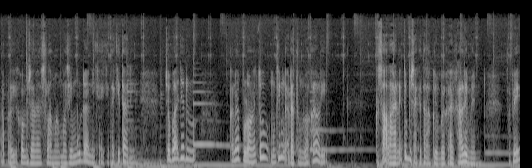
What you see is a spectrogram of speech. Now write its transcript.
apalagi kalau misalnya selama masih muda nih kayak kita kita nih coba aja dulu. Karena peluang itu mungkin nggak datang dua kali. Kesalahan itu bisa kita lakuin berkali-kali men. Tapi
